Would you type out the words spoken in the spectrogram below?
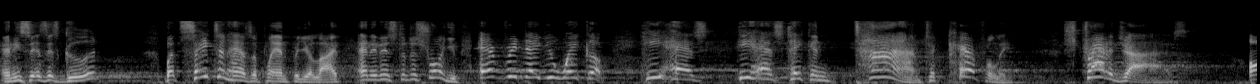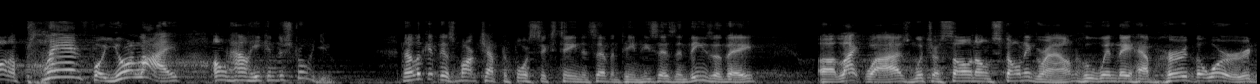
and He says it's good. But Satan has a plan for your life, and it is to destroy you. Every day you wake up, he has, he has taken time to carefully strategize on a plan for your life on how he can destroy you. Now look at this, Mark chapter 4, 16 and 17. He says, And these are they, uh, likewise, which are sown on stony ground, who when they have heard the word,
